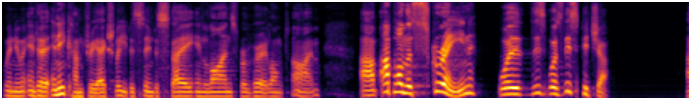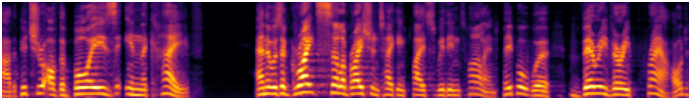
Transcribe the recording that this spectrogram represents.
when you enter any country, actually, you just seem to stay in lines for a very long time. Um, up on the screen was this, was this picture, uh, the picture of the boys in the cave. And there was a great celebration taking place within Thailand. People were very, very proud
